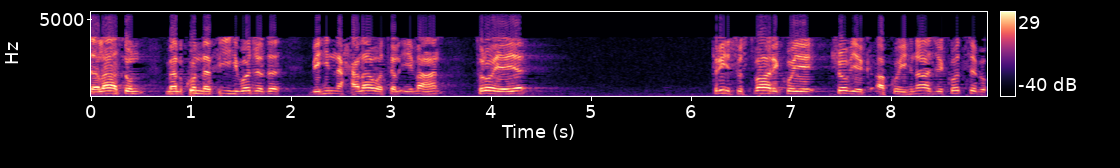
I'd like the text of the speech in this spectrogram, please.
Salatun man kunna fihi wajada bihinna halavata al iman troje je tri su stvari koje čovjek ako ih nađe kod sebe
